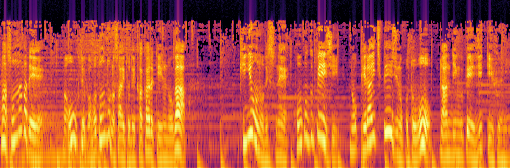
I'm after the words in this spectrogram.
まあその中で、まあ、多くというかほとんどのサイトで書かれているのが、企業のですね、広告ページのペラ1ページのことをランディングページっていう風に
